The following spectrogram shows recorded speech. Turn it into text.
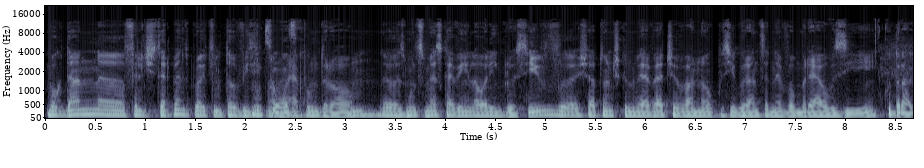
Bogdan, uh, felicitări pentru proiectul tău vizitmamaia.ro uh, Îți mulțumesc că ai venit la All Inclusiv uh, și atunci când vei avea ceva nou, cu siguranță ne vom reauzi. Cu drag.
